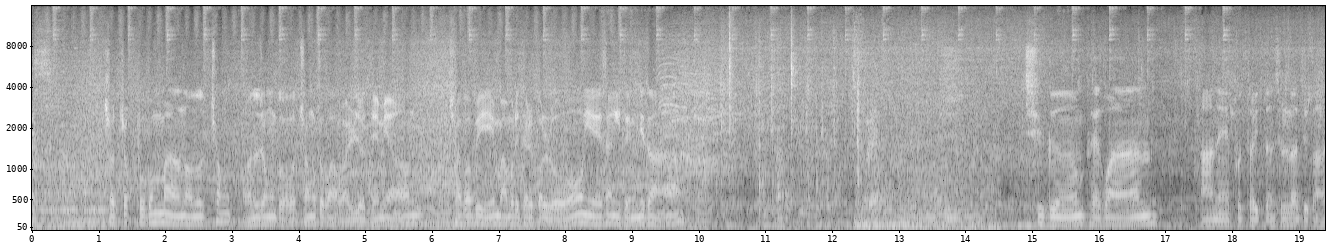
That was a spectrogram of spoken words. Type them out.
아씨. 저쪽 부분만 어느 청 어느 정도 청소가 완료되면 작업이 마무리될 걸로 예상이 됩니다. 지금 배관 안에 붙어 있던 슬러지가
